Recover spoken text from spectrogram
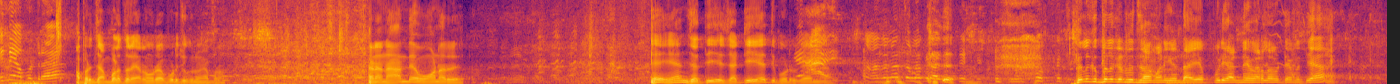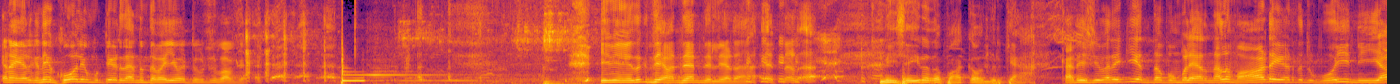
என்னையா பண்ற? அப்புறம் சம்பளத்தில் இரநூறுவா பிடிச்சிக்கணும் அப்புறம். ஏன்னா நான் தான் ஓனரு ஏ ஏன் சத்தி சட்டியை ஏற்றி போட்டிருக்கேன் அதெல்லாம் சொல்லக்கூடாது. திலுக்கு திலுக்கு இருந்துச்சா மணிகண்டா எப்படி அண்ணே வரல விட்டேன் பத்தியா? ஏன்னா ஏற்கனவே கோழி முட்டை எடுத்து இந்த வைய விட்டு விட்டு பார்ப்பேன். இவன் எதுக்கு தான் வந்தேன்னு தெரியலடா. என்னடா? நீ செய்கிறத பார்க்க வந்திருக்கேன். கடைசி வரைக்கும் எந்த பொம்பளையா இருந்தாலும் வாடகை எடுத்துட்டு போய் நீயா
